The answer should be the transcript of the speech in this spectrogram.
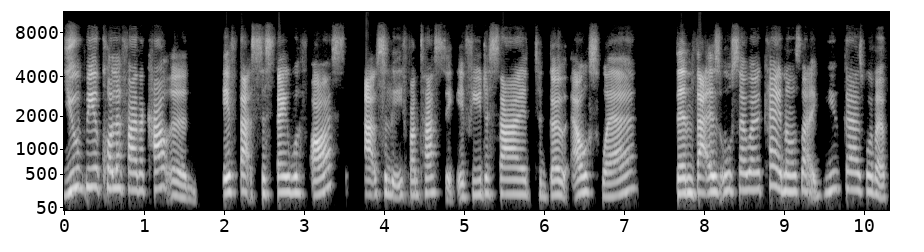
you'll be a qualified accountant. If that's to stay with us, absolutely fantastic. If you decide to go elsewhere, then that is also okay. And I was like, you guys want to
